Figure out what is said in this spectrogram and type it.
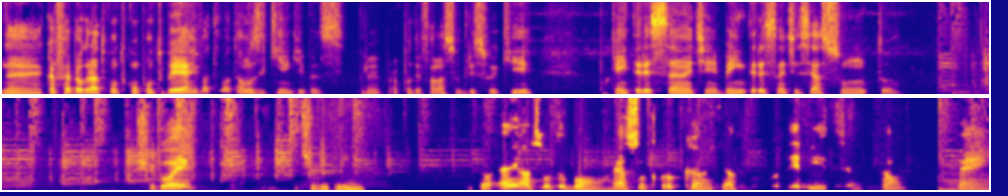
É, cafébelgrado.com.br, vou até botar uma musiquinha, Gibas, para poder falar sobre isso aqui, porque é interessante, é bem interessante esse assunto. Chegou aí? Chegou bem, Então, é assunto bom, é assunto crocante, é assunto delícia. Então, vem.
